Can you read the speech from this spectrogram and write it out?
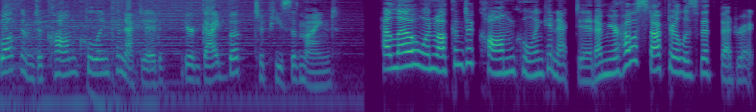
Welcome to Calm, Cool, and Connected, your guidebook to peace of mind. Hello, and welcome to Calm, Cool, and Connected. I'm your host, Dr. Elizabeth Fedrick.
